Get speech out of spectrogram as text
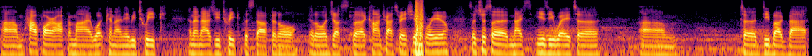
um, how far off am I? What can I maybe tweak? And then as you tweak the stuff, it'll it'll adjust the contrast ratio for you. So it's just a nice, easy way to um, to debug that.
